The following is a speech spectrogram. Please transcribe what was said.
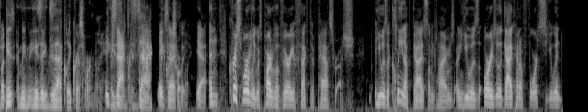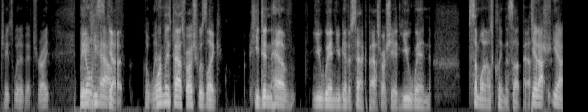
But He's, I mean, he's exactly Chris Wormley. He's Exactly. exactly. Chris Exactly. Wormley. Yeah, and Chris Wormley was part of a very effective pass rush. He was a cleanup guy sometimes, and he was, or he's the guy kind of forces you in to chase Winovich, right? They I mean, don't he's- have yeah. the Winovich. Wormley's pass rush was like he didn't have you win, you get a sack pass rush. He had you win, someone else clean this up pass Get rush. out, yeah,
